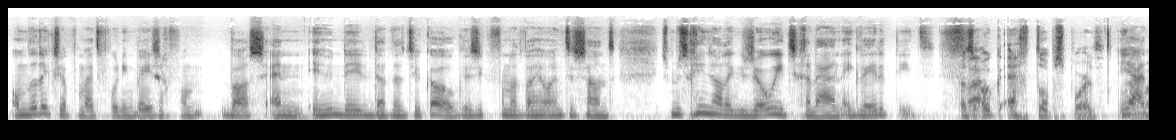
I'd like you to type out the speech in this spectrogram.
Omdat ik zoveel met voeding bezig van, was. En hun deden dat natuurlijk ook. Dus ik vond het wel heel interessant. Dus misschien had ik zoiets gedaan. Ik weet het niet. Dat is ook echt topsport. Ja, namelijk.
